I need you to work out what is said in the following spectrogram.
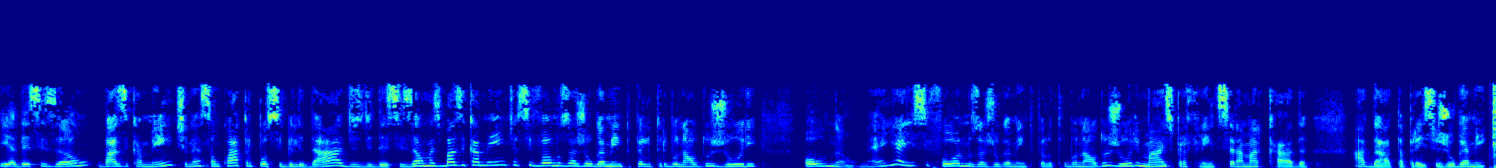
e a decisão, basicamente, né, são quatro possibilidades de decisão, mas basicamente é se vamos a julgamento pelo tribunal do júri ou não, né? E aí, se formos a julgamento pelo tribunal do júri, mais para frente será marcada a data para esse julgamento.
